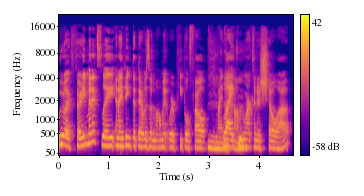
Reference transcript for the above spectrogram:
we were like 30 minutes late. And I think that there was a moment where people felt You might not like we weren't going to show up.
